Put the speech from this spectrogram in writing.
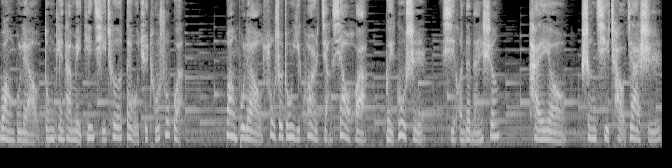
忘不了冬天，他每天骑车带我去图书馆；忘不了宿舍中一块讲笑话、鬼故事、喜欢的男生，还有生气吵架时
